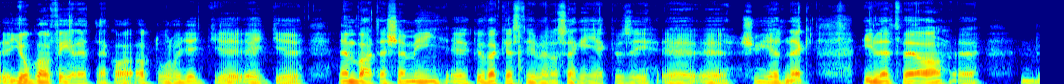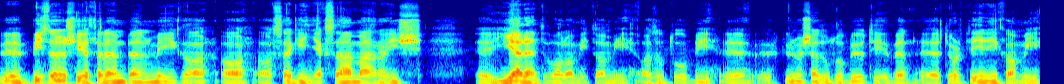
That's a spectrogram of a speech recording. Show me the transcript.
joggal félhetnek attól, hogy egy, egy nem várt esemény következtében a szegények közé süllyednek, illetve a bizonyos értelemben még a, a, a szegények számára is jelent valamit, ami az utóbbi, különösen az utóbbi öt évben történik, ami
